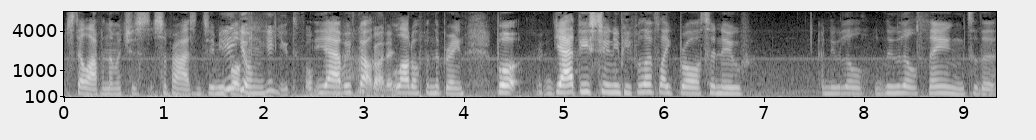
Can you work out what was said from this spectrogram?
still having them, which is surprising to me. You're but young, you're youthful. yeah, we've got, got a lot up in the brain. But yeah, these two new people have like brought a new, a new little, new little thing to the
